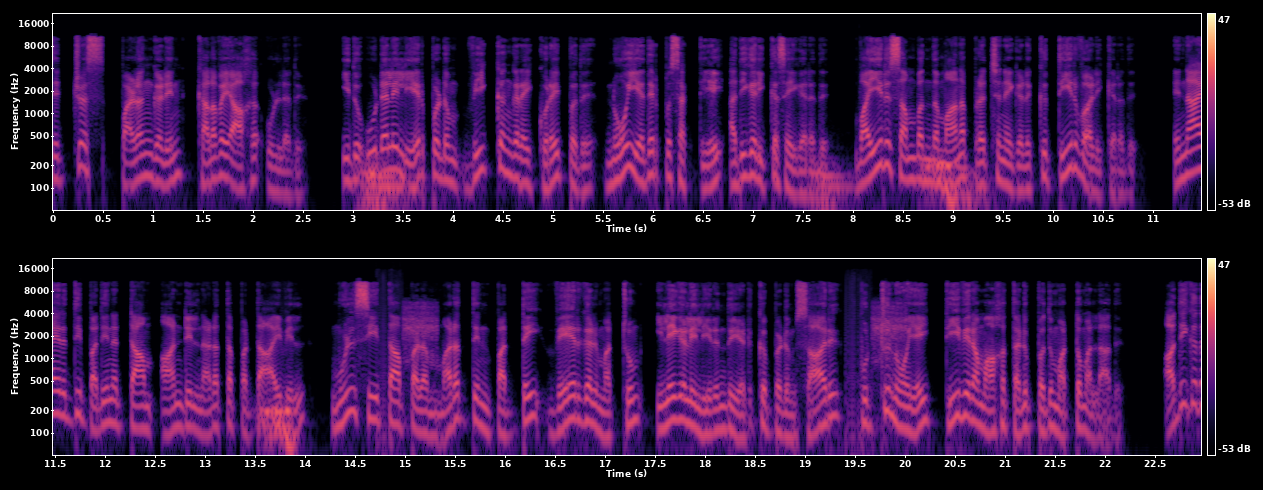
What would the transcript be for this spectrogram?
சிட்ரஸ் பழங்களின் கலவையாக உள்ளது. இது உடலில் ஏற்படும் வீக்கங்களை குறைப்பது நோய் எதிர்ப்பு சக்தியை அதிகரிக்க செய்கிறது. வயிறு சம்பந்தமான பிரச்சனைகளுக்கு தீர்வு அளிக்கிறது. எண்ணாயிரத்தி பதினெட்டாம் ஆண்டில் நடத்தப்பட்ட ஆய்வில் முள் சீத்தாப்பழம் மரத்தின் பத்தை வேர்கள் மற்றும் இலைகளில் இருந்து எடுக்கப்படும் சாறு புற்றுநோயை தீவிரமாக தடுப்பது மட்டுமல்லாது அதிக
